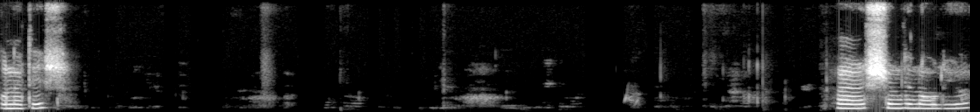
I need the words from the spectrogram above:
Bu nedir? Ha, şimdi ne oluyor?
